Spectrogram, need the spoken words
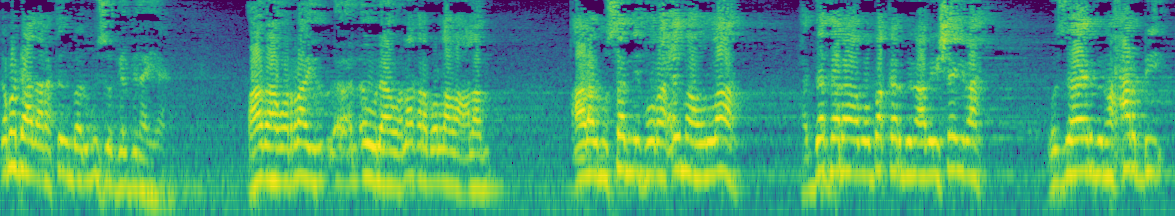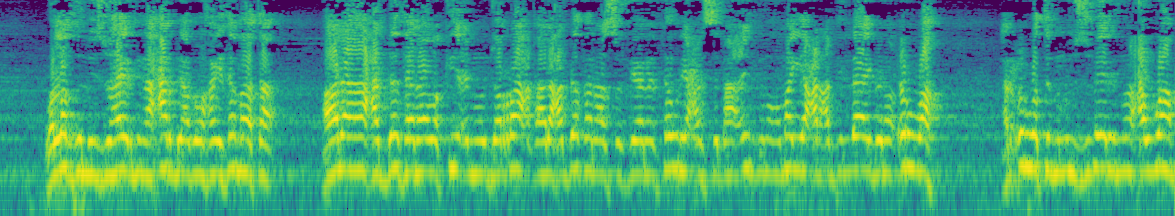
gabadhaad aragtay unbaa lagu soo gelbinayaa hada huwa ara'yu alwlaa walaqrab wallahu aclam. Qaala almusanifu raximah اllah xadaana abu bakr bn abi shayba wzuhayr bn xarbi wlafdu lizuhayr bn xarbi abu khaytamata qaala xadaana wakiic bnu jaraax qaala xadaana sufyaan athawri can smaaciil bn umaya can cabdillahi bn curwa can curwata bn zubayr bn cawaam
